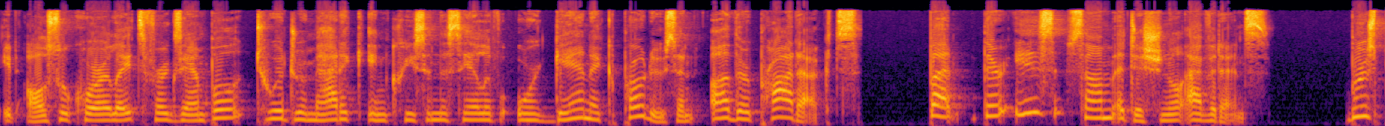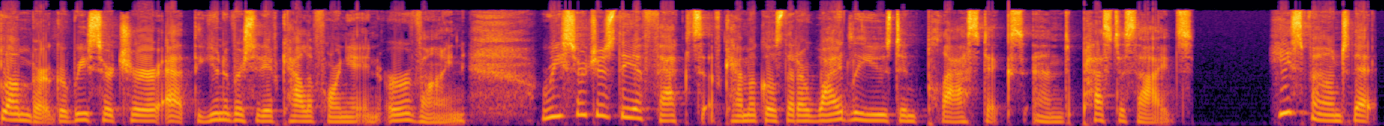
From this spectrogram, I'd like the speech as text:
It also correlates, for example, to a dramatic increase in the sale of organic produce and other products. But there is some additional evidence. Bruce Blumberg, a researcher at the University of California in Irvine, researches the effects of chemicals that are widely used in plastics and pesticides. He's found that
